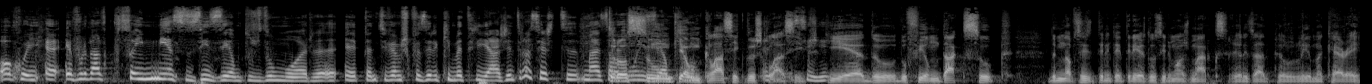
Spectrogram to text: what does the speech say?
Oh, Rui, é, é verdade que são imensos exemplos de humor. É, é, portanto, tivemos que fazer aqui matriagem. Trouxeste mais Trouxe algum exemplo? um que é um clássico dos clássicos, Sim. que é do, do filme Duck Soup, de 1933, dos irmãos Marx, realizado pelo Liam McCarey.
